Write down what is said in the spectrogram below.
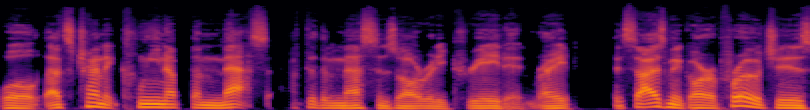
Well, that's trying to clean up the mess after the mess is already created, right? At Seismic, our approach is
